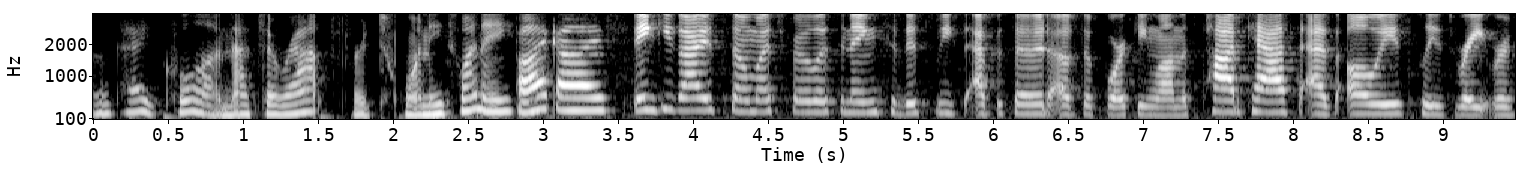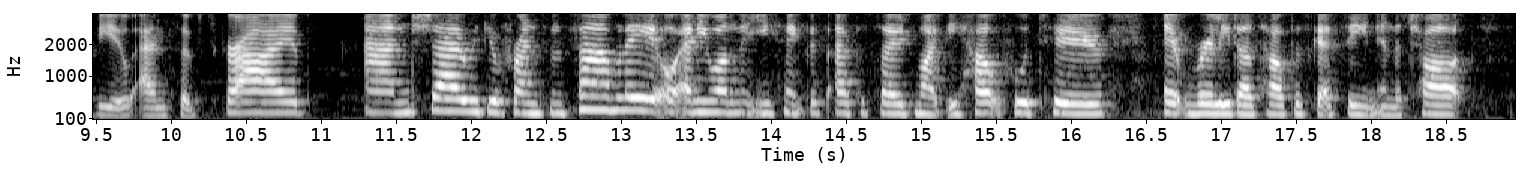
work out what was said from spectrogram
Okay, cool. And that's a wrap for 2020. Bye, guys. Thank you guys so much for listening to this week's episode of the Forking Wellness Podcast. As always, please rate, review, and subscribe and share with your friends and family or anyone that you think this episode might be helpful to. It really does help us get seen in the charts.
